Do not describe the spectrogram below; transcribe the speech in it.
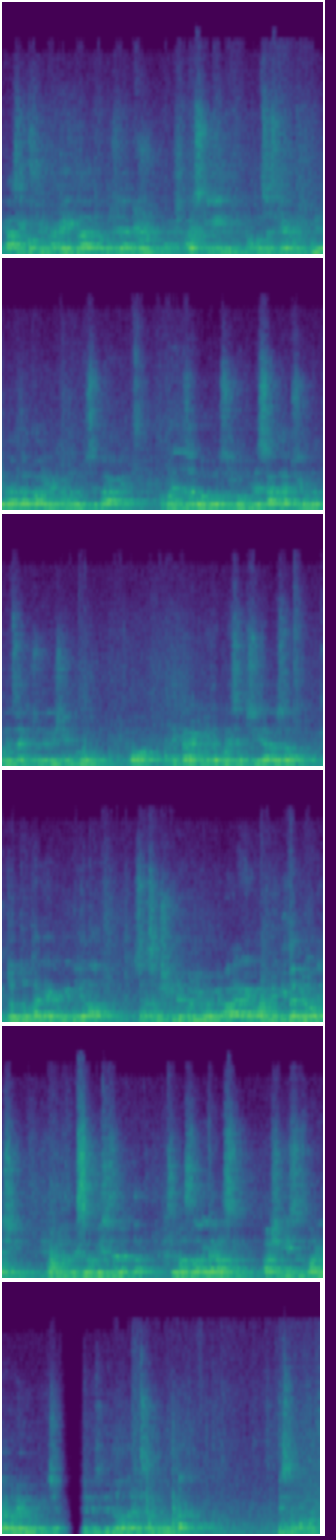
Já si koupím na kejtle, protože budu šalský a jako půjdeme a zapálíme tam do separákem. A bude to za okolností v půl desáté a přijdu do policajtů, kteří ještě budou. Jo? A teď tam jako ta policie přijde a kdo to tady jako udělal? jsem se už chvíli podíval, ale nevím, ale my tady koneční. No, tak se ho běžte zeptat. Třeba Slaví Karolský. A všichni se zbalí a odejdou pryč. Kdyby zbydlel v centru, tak bys to pochopil.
